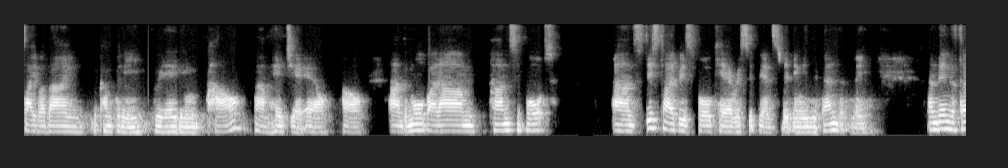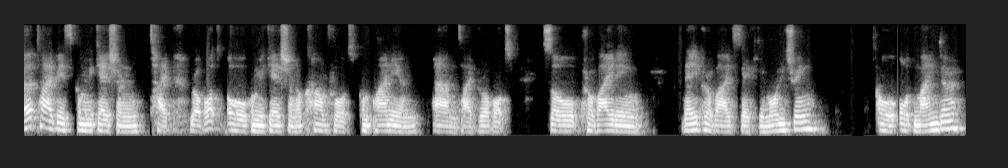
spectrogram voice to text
Cyberdyne, the company creating HAL, um, H-A-L, HAL, and the mobile arm hand support and this type is for care recipients living independently. And then the third type is communication type robot or communication or comfort companion um, type robot. So providing, they provide safety monitoring or oddminder,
